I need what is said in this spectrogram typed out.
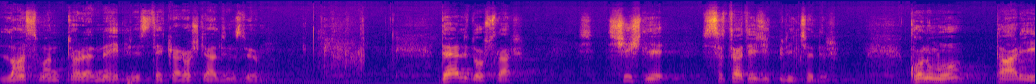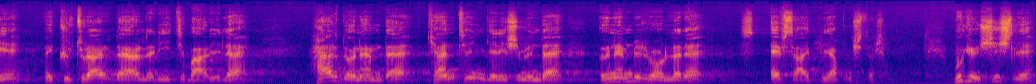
lansman törenine hepiniz tekrar hoş geldiniz diyorum. Değerli dostlar, Şişli stratejik bir ilçedir. Konumu, tarihi ve kültürel değerleri itibariyle her dönemde kentin gelişiminde önemli rollere ev sahipliği yapmıştır. Bugün Şişli,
